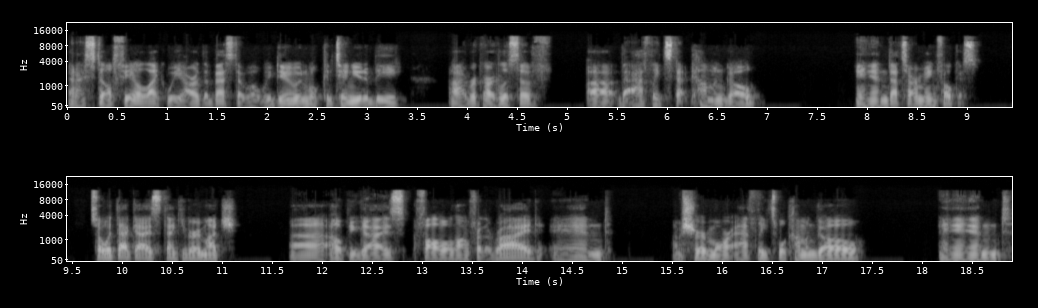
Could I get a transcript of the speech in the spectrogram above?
And I still feel like we are the best at what we do and will continue to be, uh, regardless of uh, the athletes that come and go. And that's our main focus. So, with that, guys, thank you very much. Uh, I hope you guys follow along for the ride. And I'm sure more athletes will come and go. And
